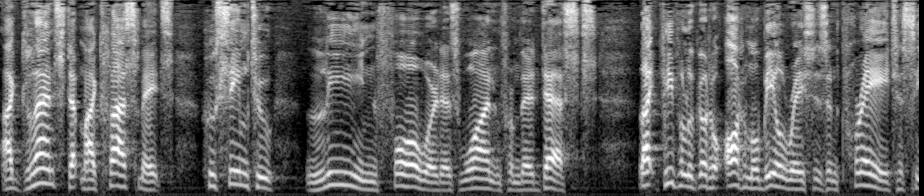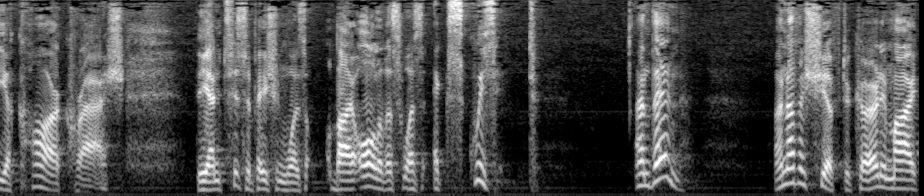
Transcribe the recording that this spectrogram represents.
I glanced at my classmates, who seemed to lean forward as one from their desks, like people who go to automobile races and pray to see a car crash. The anticipation was, by all of us, was exquisite. And then another shift occurred in my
